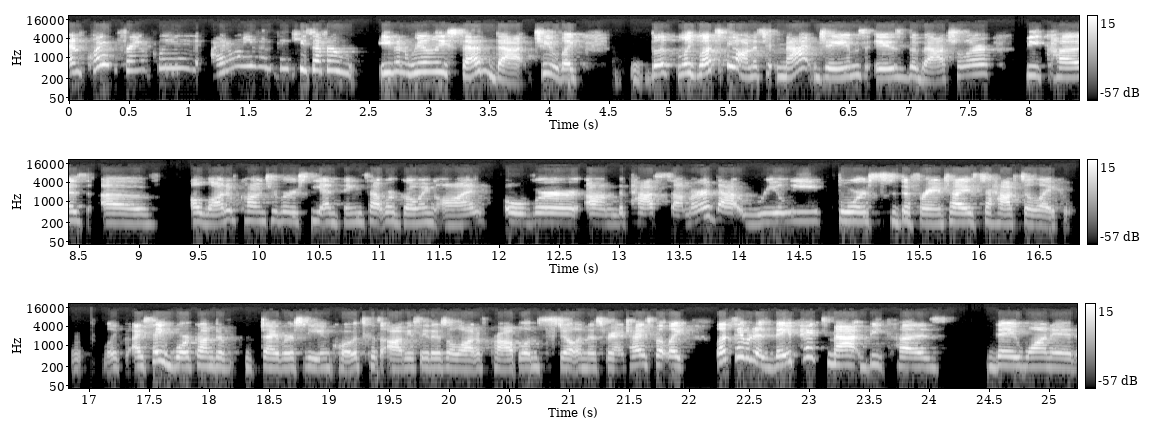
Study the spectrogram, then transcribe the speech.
And quite frankly, I don't even think he's ever even really said that too. Like, the, like let's be honest, Matt James is the Bachelor because of a lot of controversy and things that were going on over um, the past summer that really forced the franchise to have to like like i say work on di- diversity in quotes because obviously there's a lot of problems still in this franchise but like let's say what it is they picked matt because they wanted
